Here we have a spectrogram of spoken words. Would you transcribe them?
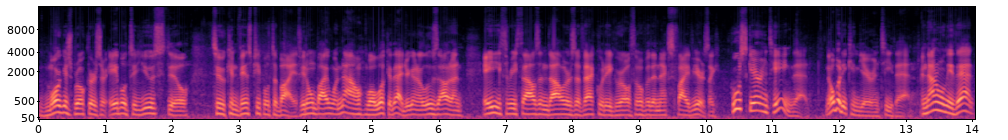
mortgage brokers are able to use still to convince people to buy. If you don't buy one now, well, look at that. You're going to lose out on $83,000 of equity growth over the next five years. Like, who's guaranteeing that? Nobody can guarantee that. And not only that,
